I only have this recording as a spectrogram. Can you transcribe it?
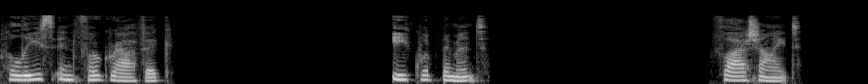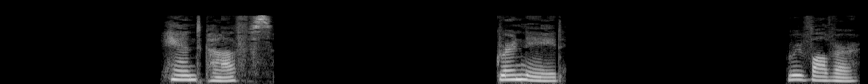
Police infographic. Equipment. Flashlight. Handcuffs. Grenade. Revolver.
